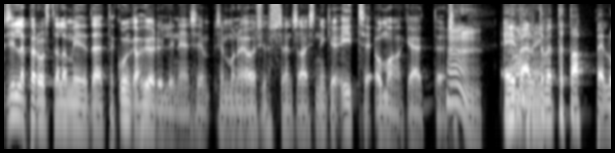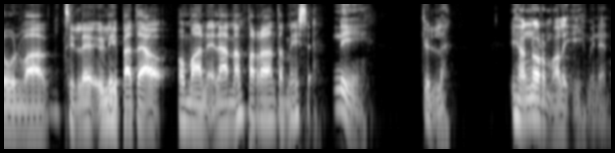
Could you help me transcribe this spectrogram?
Sillä perusteella mietitään, että kuinka hyödyllinen se, semmoinen olisi, jos sen saisi niinku itse omaan käyttöönsä. Mm. Hmm. Ei no välttämättä tappeluun, vaan sille ylipäätään oman elämän parantamiseen. Niin, kyllä. Ihan normaali ihminen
